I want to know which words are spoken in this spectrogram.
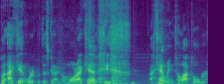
But I can't work with this guy no more. I can't. He, I can't wait until October.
